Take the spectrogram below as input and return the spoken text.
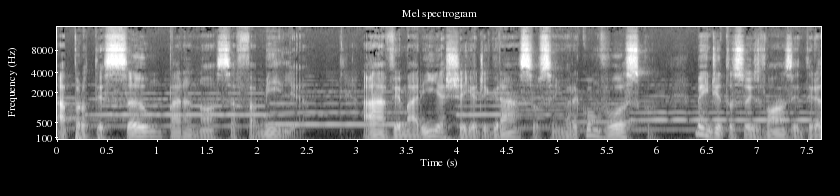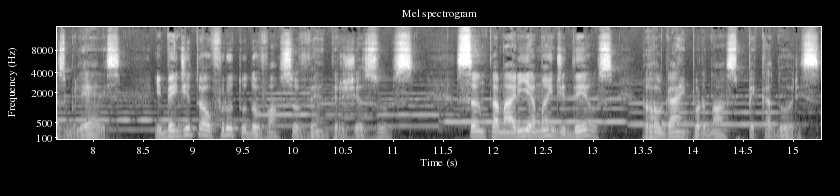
a proteção para nossa família. Ave Maria, cheia de graça, o Senhor é convosco. Bendita sois vós entre as mulheres, e bendito é o fruto do vosso ventre, Jesus. Santa Maria, Mãe de Deus, rogai por nós, pecadores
